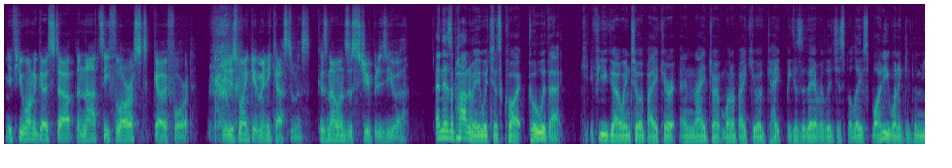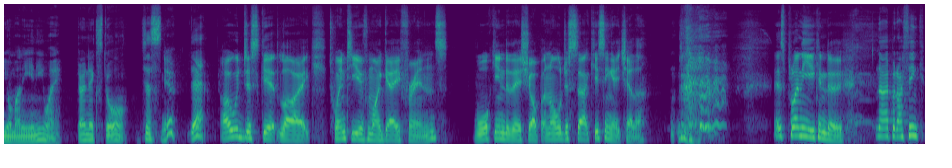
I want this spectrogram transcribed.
If you want to go start the Nazi florist, go for it. You just won't get many customers because no one's as stupid as you are. And there's a part of me which is quite cool with that. If you go into a baker and they don't want to bake you a cake because of their religious beliefs, why do you want to give them your money anyway? Go next door. Just Yeah. yeah. I would just get like 20 of my gay friends, walk into their shop, and all just start kissing each other. There's plenty you can do. No, but I think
